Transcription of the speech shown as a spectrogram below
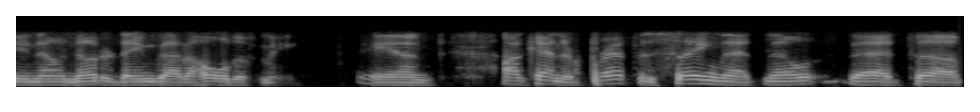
you know, Notre Dame got a hold of me. And I'll kind of preface saying that, no, that uh,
